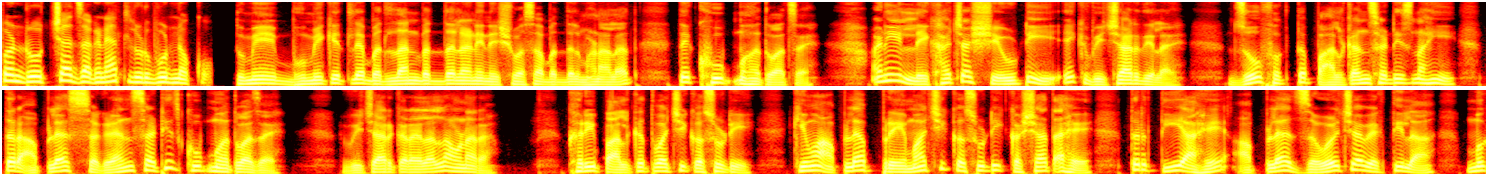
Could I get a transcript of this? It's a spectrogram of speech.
पण रोजच्या जगण्यात लुडबुड नको. तुम्ही भूमिकेतल्या बदलांबद्दल आणि निश्वासाबद्दल म्हणालात ते खूप महत्वाचं आहे. आणि लेखाच्या शेवटी एक विचार दिलाय जो फक्त पालकांसाठीच नाही तर आपल्या सगळ्यांसाठीच खूप महत्त्वाचा आहे. विचार करायला लावणारा. खरी पालकत्वाची कसोटी किंवा आपल्या प्रेमाची कसोटी कशात आहे तर ती आहे आपल्या जवळच्या व्यक्तीला मग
